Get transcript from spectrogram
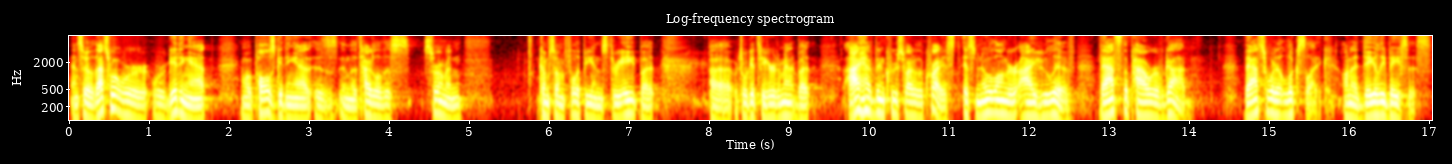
And so that's what we're, we're getting at. And what Paul's getting at is in the title of this sermon comes from Philippians 3 8, but, uh, which we'll get to here in a minute. But I have been crucified with Christ. It's no longer I who live. That's the power of God. That's what it looks like on a daily basis.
